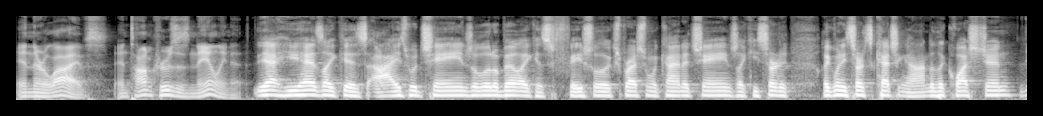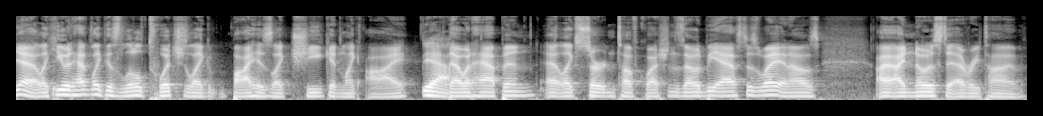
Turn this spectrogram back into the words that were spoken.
in their lives, and Tom Cruise is nailing it. yeah he has like his eyes would change a little bit like his facial expression would kind of change like he started like when he starts catching on to the question Yeah, like he would have like this little twitch like by his like cheek and like eye. Yeah. that would happen at like certain tough questions that would be asked his way, and I was, I, I noticed it every time.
